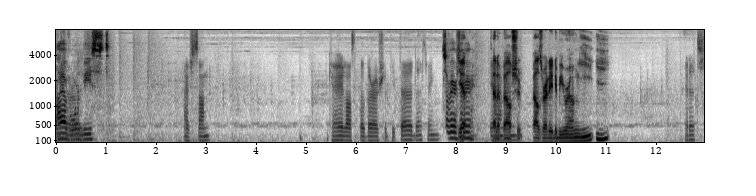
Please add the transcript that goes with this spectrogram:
I have War Beast. I have Sun. Okay, last Bellbero should be dead, I think. It's over here. It's Yep. over here. that a I'm bell should bell's ready to be rung. Yee, yee. Get it.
